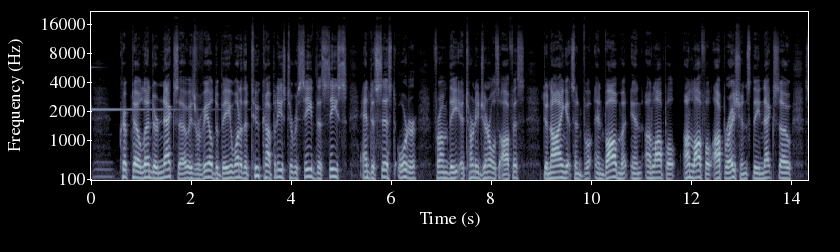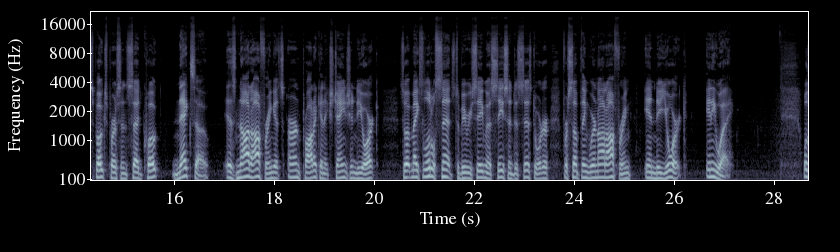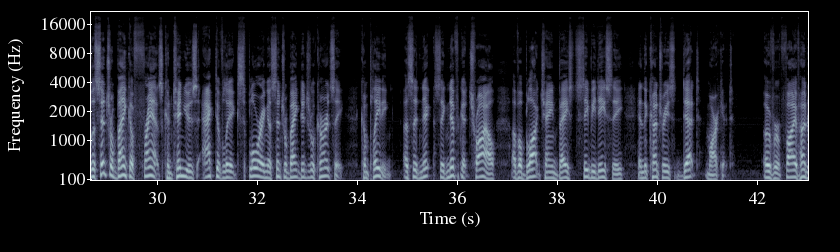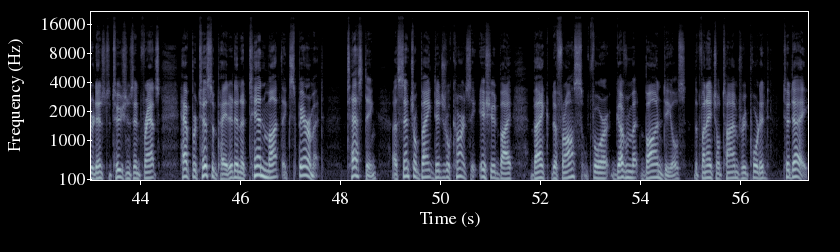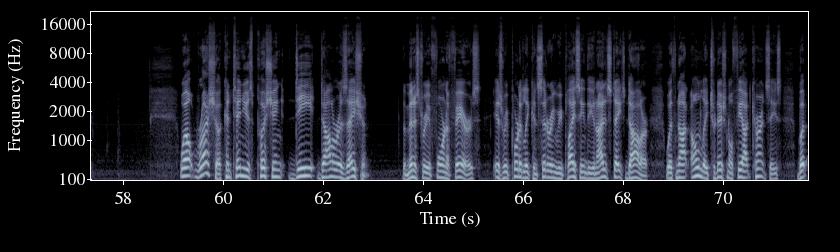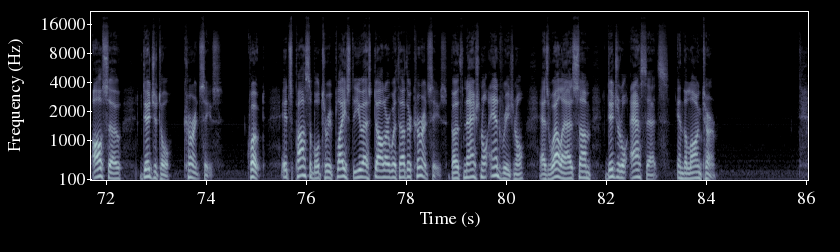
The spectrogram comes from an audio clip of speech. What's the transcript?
Crypto lender Nexo is revealed to be one of the two companies to receive the cease and desist order from the Attorney General's office, denying its inv- involvement in unlawful, unlawful operations. The Nexo spokesperson said, quote, Nexo is not offering its earned product in exchange in New York, so it makes little sense to be receiving a cease and desist order for something we're not offering in New York anyway. Well, the Central Bank of France continues actively exploring a central bank digital currency, completing a significant trial of a blockchain based CBDC in the country's debt market. Over 500 institutions in France have participated in a 10 month experiment testing a central bank digital currency issued by Banque de France for government bond deals, the Financial Times reported today. Well, Russia continues pushing de dollarization. The Ministry of Foreign Affairs is reportedly considering replacing the United States dollar with not only traditional fiat currencies, but also digital currencies. Quote, it's possible to replace the U.S. dollar with other currencies, both national and regional, as well as some digital assets in the long term.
